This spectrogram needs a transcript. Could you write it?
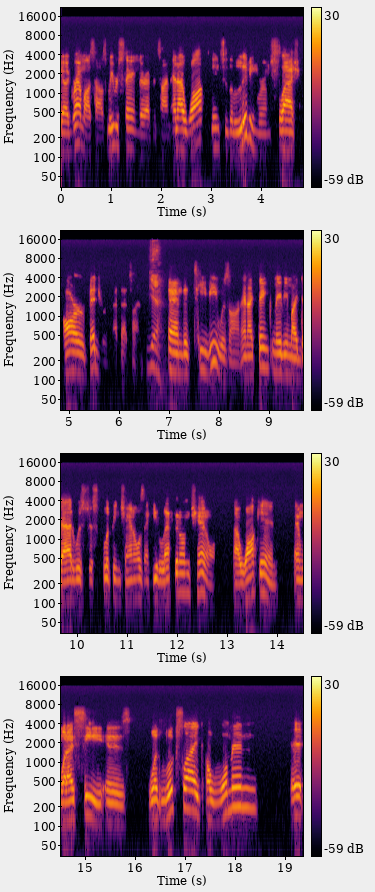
uh, grandma's house. We were staying there at the time, and I walked into the living room slash our bedroom at that time, Yeah. and the TV was on, and I think maybe my dad was just flipping channels, and he left it on the channel. I walk in, and what I see is what looks like a woman, it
